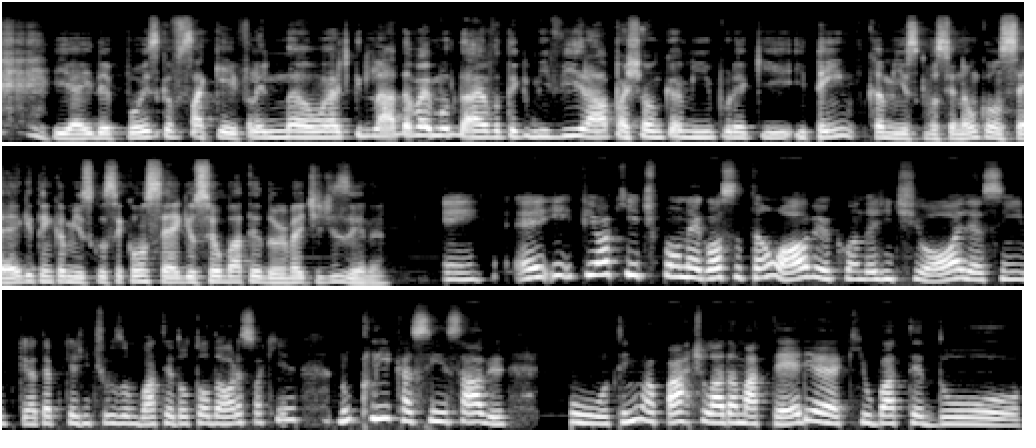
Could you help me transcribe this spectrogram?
e aí depois que eu saquei, falei: "Não, acho que nada vai mudar, eu vou ter que me virar para achar um caminho por aqui". E tem caminhos que você não consegue, tem caminhos que você consegue, e o seu batedor vai te dizer, né? Sim. É, e pior que, tipo, é um negócio tão óbvio quando a gente olha, assim, porque até porque a gente usa um batedor toda hora, só que não clica assim, sabe? Tipo, tem uma parte lá da matéria que o batedor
